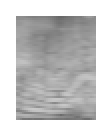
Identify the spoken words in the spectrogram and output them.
tell you what,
